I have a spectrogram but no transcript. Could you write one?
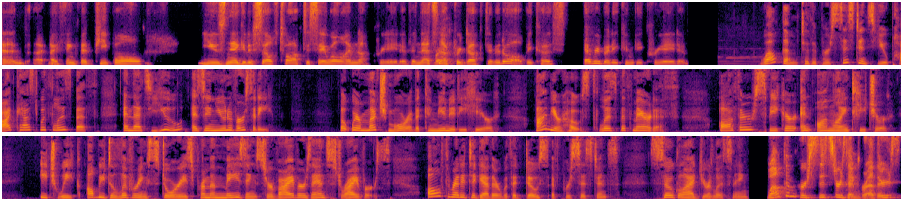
And I, I mm-hmm. think that people use negative self talk to say, well, I'm not creative. And that's right. not productive at all because everybody can be creative. Welcome to the Persistence You podcast with Lizbeth, and that's you as in university. But we're much more of a community here. I'm your host, Lizbeth Meredith, author, speaker, and online teacher. Each week, I'll be delivering stories from amazing survivors and strivers, all threaded together with a dose of persistence. So glad you're listening. Welcome, persisters and brothers.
